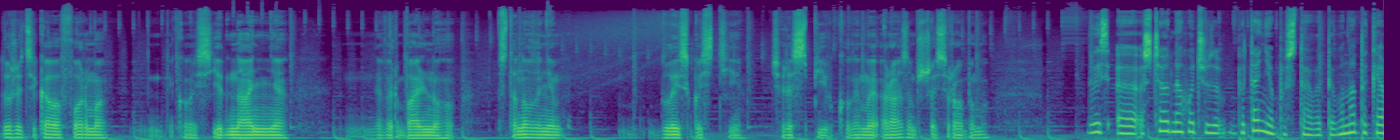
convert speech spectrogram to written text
дуже цікава форма якогось єднання невербального, встановлення близькості через спів, коли ми разом щось робимо. Дивись, е, ще одне хочу питання поставити. Воно таке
